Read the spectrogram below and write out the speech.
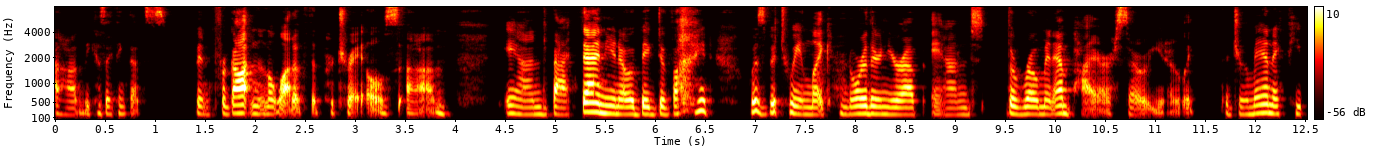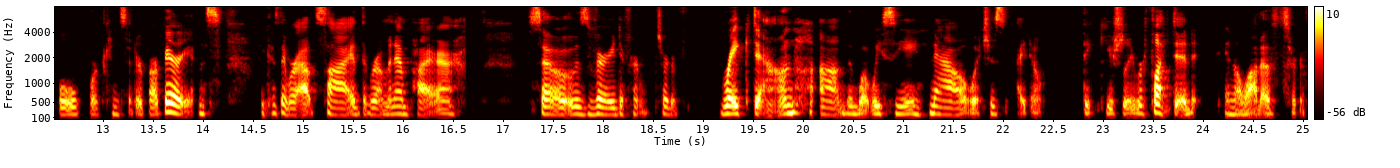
uh, because I think that's been forgotten in a lot of the portrayals. Um, and back then, you know, a big divide was between like Northern Europe and the Roman Empire. So, you know, like the Germanic people were considered barbarians because they were outside the Roman Empire. So it was a very different sort of breakdown um, than what we see now, which is, I don't think, usually reflected in a lot of sort of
